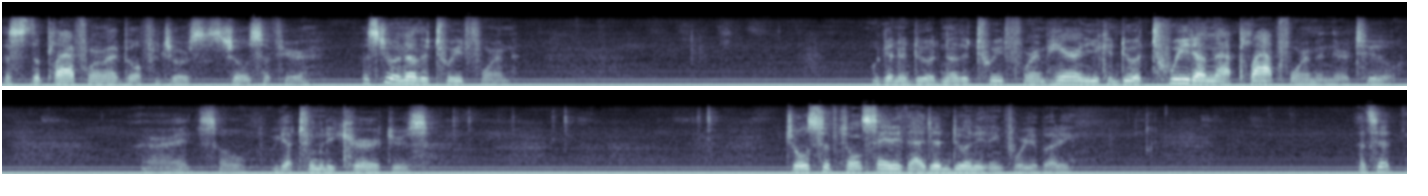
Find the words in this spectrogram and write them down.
This is the platform I built for Joseph here. Let's do another tweet for him. We're going to do another tweet for him here and you can do a tweet on that platform in there too alright so we got too many characters. Joseph don't say anything I didn't do anything for you buddy. That's it.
